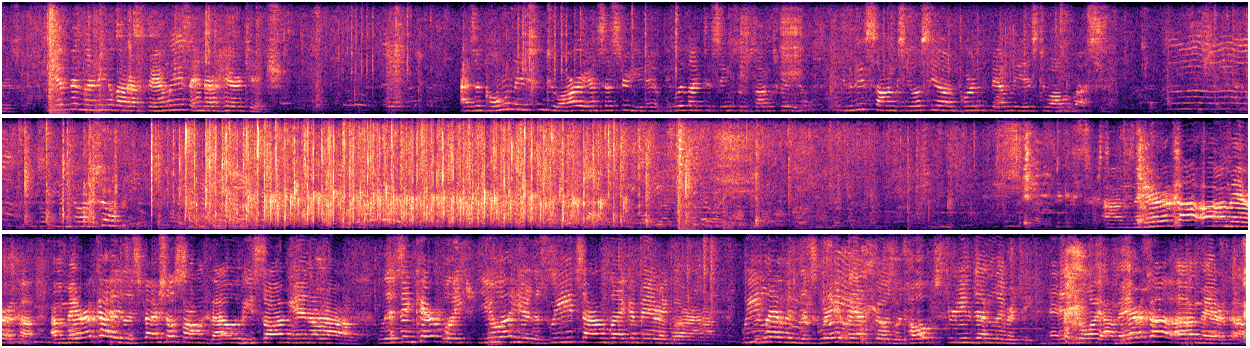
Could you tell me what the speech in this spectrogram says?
classes. We have been learning about our families and our heritage. As a culmination to our ancestor unit, we would like to sing some songs for you. Through these songs, you'll see how important family is to all of us. America, America, America is a special song that will be sung in a round. Listen carefully, you will hear the sweet sounds like a merry-go-round. We live in this great land filled with hopes, dreams, and liberty. Enjoy America, America.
